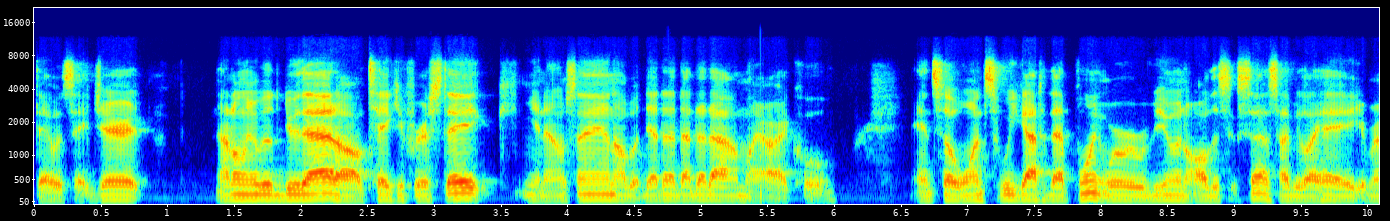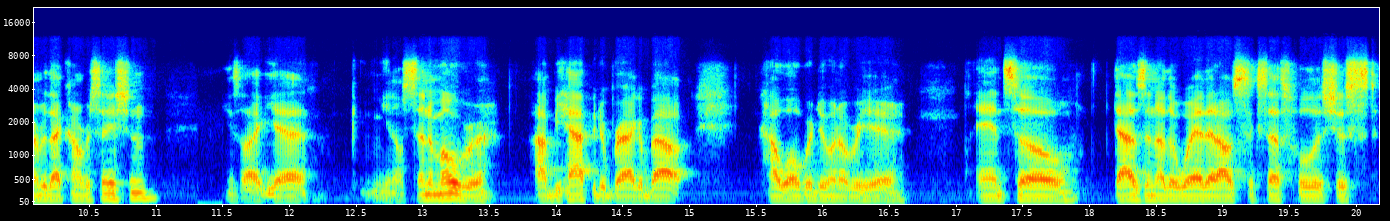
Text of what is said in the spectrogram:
They would say, Jarrett, not only will do that, I'll take you for a steak. You know what I'm saying? I'll da da da da da. I'm like, all right, cool. And so once we got to that point where we're reviewing all the success, I'd be like, hey, you remember that conversation? He's like, yeah, you know, send him over. I'd be happy to brag about how well we're doing over here. And so that was another way that I was successful is just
